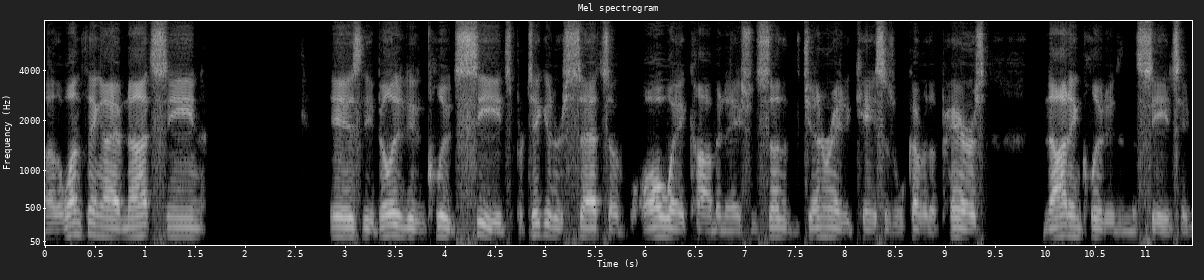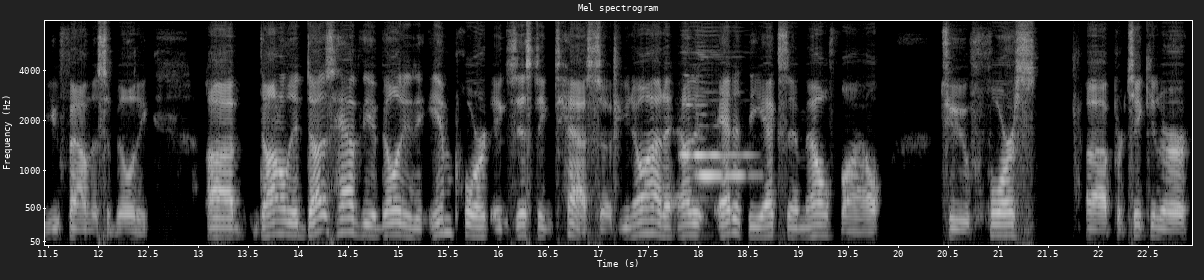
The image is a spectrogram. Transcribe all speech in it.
Uh, the one thing I have not seen is the ability to include seeds, particular sets of all-way combinations, so that the generated cases will cover the pairs not included in the seeds. Have you found this ability? Uh, Donald, it does have the ability to import existing tests. So if you know how to edit, edit the XML file to force a particular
